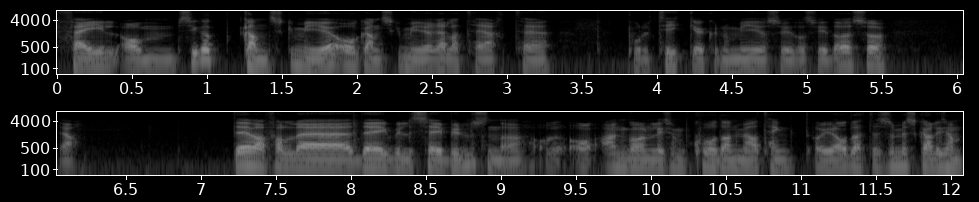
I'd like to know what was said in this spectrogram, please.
feil om sikkert ganske mye, og ganske mye relatert til politikk, økonomi osv. Så, videre, og så, videre. så ja. Det er i hvert fall eh, det jeg ville si i begynnelsen, da, og, og angående liksom hvordan vi har tenkt å gjøre dette. Så vi skal liksom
